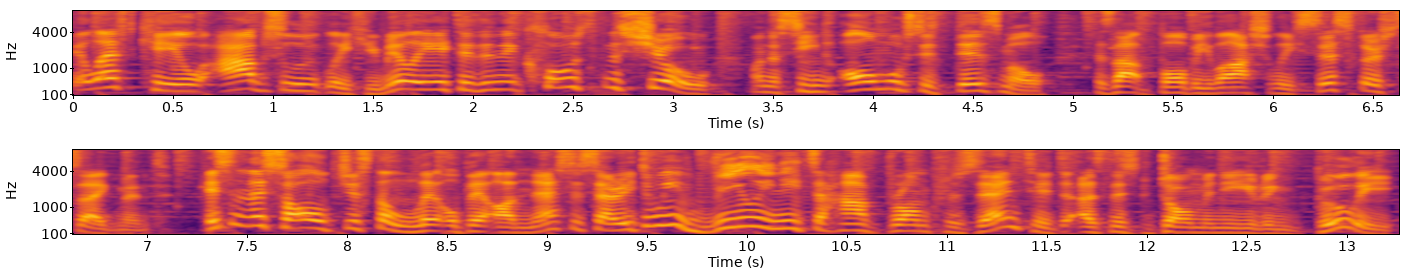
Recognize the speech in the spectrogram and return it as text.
it left KO absolutely humiliated and it closed the show on a scene almost as dismal as that Bobby Lashley sister segment. Isn't this all just a little bit unnecessary? Do we really need to have Braun presented as this domineering bully?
